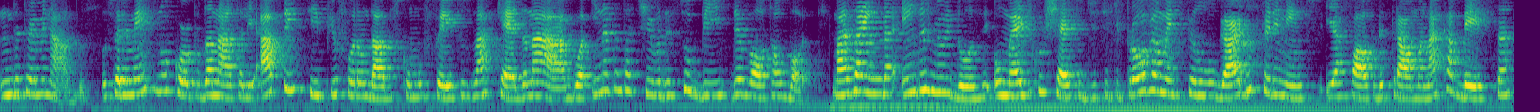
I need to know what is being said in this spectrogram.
indeterminados. Os ferimentos no corpo da Natalie, a princípio, foram dados como feitos na queda na água e na tentativa de subir de volta ao bote. Mas ainda em 2012, o médico-chefe disse que provavelmente pelo lugar dos ferimentos e a falta de trauma na cabeça,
